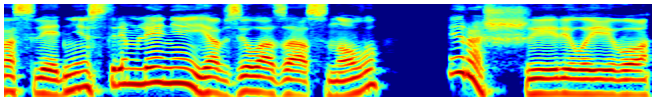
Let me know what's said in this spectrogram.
Последнее стремление я взяла за основу и расширила его.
